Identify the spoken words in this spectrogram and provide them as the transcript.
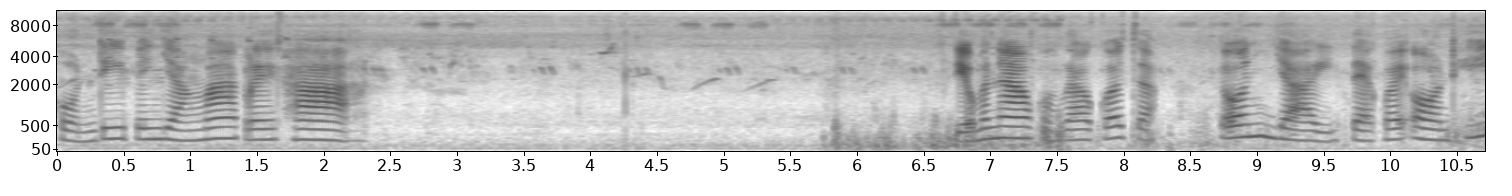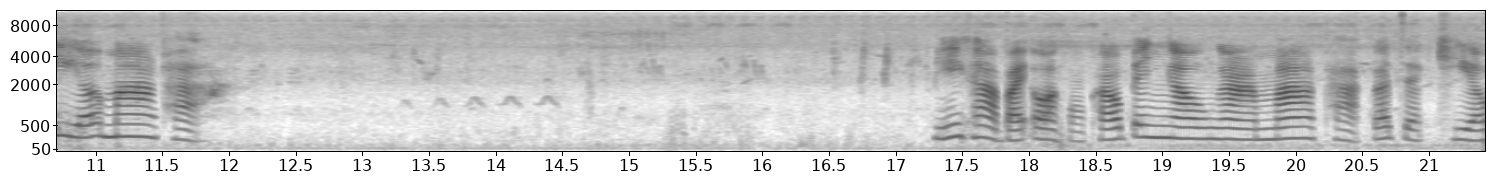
ผลดีเป็นอย่างมากเลยค่ะ เดี๋ยวมะนาวของเราก็จะต้นใหญ่แตกใบอ่อนที่เยอะมากค่ะ นี่ค่ะใบอ่อนของเขาเป็นเงางามมากค่ะ ก็จะเขียว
